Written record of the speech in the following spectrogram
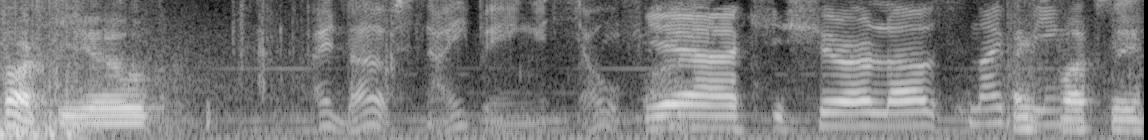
Fuck you. I love sniping. It's so fun. Yeah, he sure loves sniping. Thanks, sniping. Foxy.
